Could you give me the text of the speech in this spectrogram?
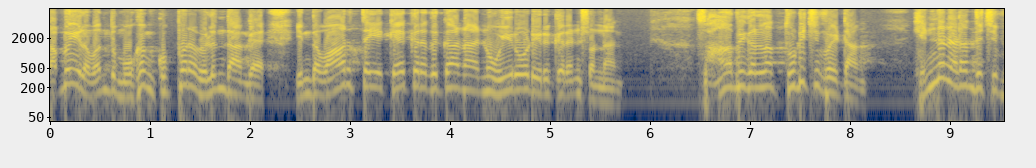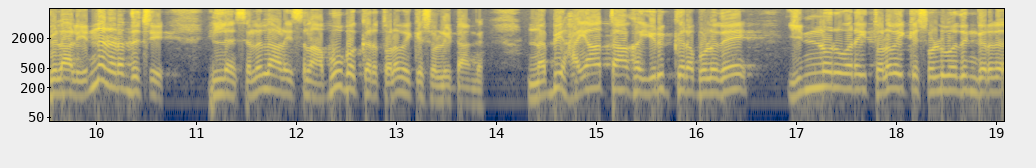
சபையில வந்து முகம் குப்புற விழுந்தாங்க. இந்த வார்த்தையை கேட்கறதுக்கா நான் இன்னும் உயிரோடு இருக்கிறேன்னு சொன்னாங்க. சஹாபிகள்லாம் துடிச்சு போயிட்டாங்க. என்ன நடந்துச்சு பிலால்? என்ன நடந்துச்சு? இல்ல செல்லல்லா அலிஸ்லாம் அபூபக்கரை தொலை வைக்க சொல்லிட்டாங்க. நபி ஹயாத்தாக இருக்கிற பொழுதே இன்னொருவரை தொலை வைக்க சொல்லுவதுங்கிறது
